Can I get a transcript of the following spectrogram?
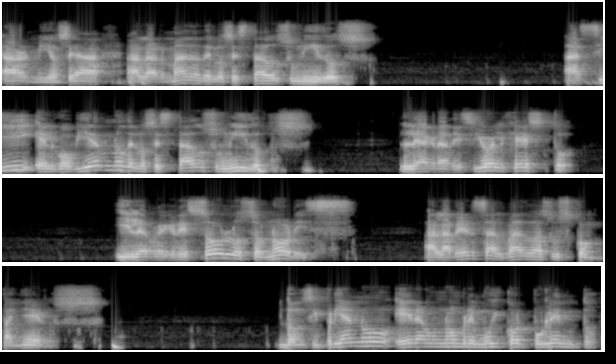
Army, o sea, a la Armada de los Estados Unidos, así el gobierno de los Estados Unidos le agradeció el gesto y le regresó los honores al haber salvado a sus compañeros. Don Cipriano era un hombre muy corpulento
